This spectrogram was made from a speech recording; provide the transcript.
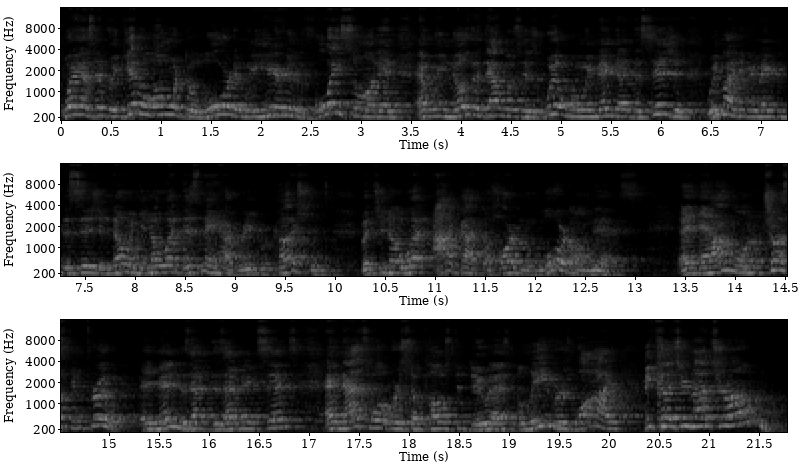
whereas if we get along with the Lord and we hear His voice on it and we know that that was His will when we make that decision, we might even make the decision knowing, you know what, this may have repercussions, but you know what, I got the heart of the Lord on this. And, and, I'm going to trust him through it. Amen. Does that, does that make sense? And that's what we're supposed to do as believers. Why? Because you're not your own.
